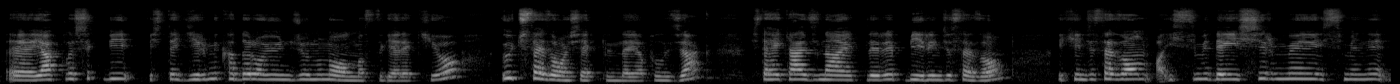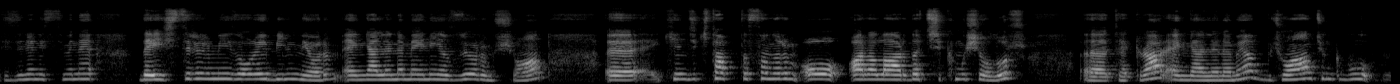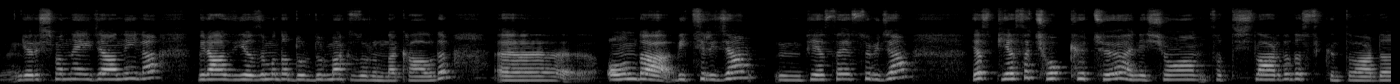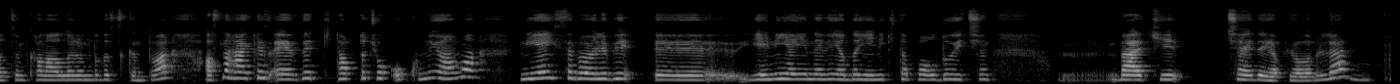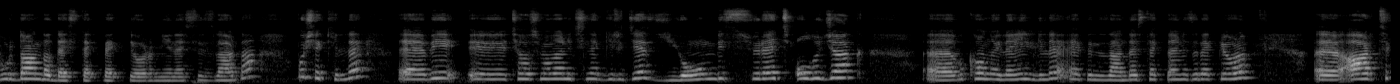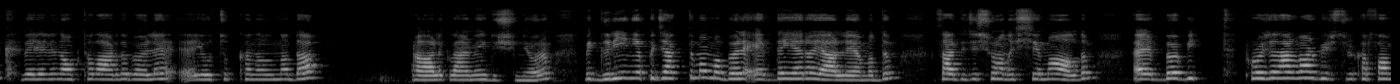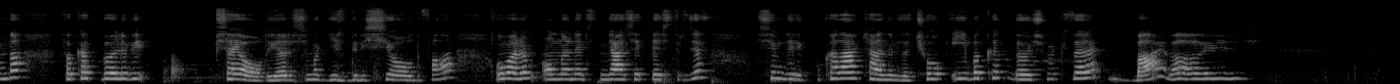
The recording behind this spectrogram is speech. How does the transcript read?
E, yaklaşık bir işte 20 kadar oyuncunun olması gerekiyor. 3 sezon şeklinde yapılacak. İşte Heykel Cinayetleri birinci sezon. İkinci sezon ismi değişir mi? ismini dizinin ismini değiştirir miyiz orayı bilmiyorum. Engellenemeyeni yazıyorum şu an. Ee, ikinci kitapta sanırım o aralarda çıkmış olur. Ee, tekrar engellenemeyen. Şu an çünkü bu yarışmanın heyecanıyla biraz yazımı da durdurmak zorunda kaldım. Ee, onu da bitireceğim. Piyasaya süreceğim. Ya piyasa çok kötü. Hani şu an satışlarda da sıkıntı var. Dağıtım kanallarında da sıkıntı var. Aslında herkes evde kitapta çok okunuyor ama niyeyse böyle bir e, yeni yayın evi ya da yeni kitap olduğu için belki şey de yapıyor olabilirler. Buradan da destek bekliyorum yine sizlerden. Bu şekilde e, bir e, çalışmaların içine gireceğiz. Yoğun bir süreç olacak. E, bu konuyla ilgili hepinizden desteklerinizi bekliyorum. E, artık belirli noktalarda böyle e, YouTube kanalına da ağırlık vermeyi düşünüyorum. Bir green yapacaktım ama böyle evde yer ayarlayamadım. Sadece şu an ışığımı aldım. E, böyle bir projeler var bir sürü kafamda. Fakat böyle bir şey oldu. Yarışıma girdi bir şey oldu falan. Umarım onların hepsini gerçekleştireceğiz. Şimdilik bu kadar. Kendinize çok iyi bakın. Görüşmek üzere. Bay bay.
